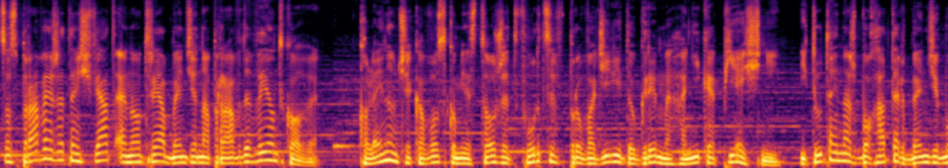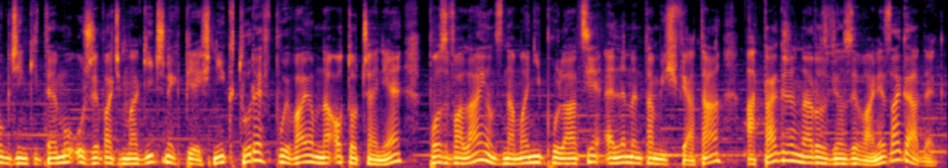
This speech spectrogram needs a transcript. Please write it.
co sprawia, że ten świat Enotria będzie naprawdę wyjątkowy. Kolejną ciekawostką jest to, że twórcy wprowadzili do gry mechanikę pieśni. I tutaj nasz bohater będzie mógł dzięki temu używać magicznych pieśni, które wpływają na otoczenie, pozwalając na manipulację elementami świata, a także na rozwiązywanie zagadek.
